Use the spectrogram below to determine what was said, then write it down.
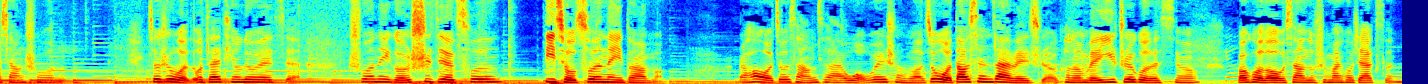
想说的，就是我我在听六月姐说那个世界村、地球村那一段嘛，然后我就想起来，我为什么就我到现在为止，可能唯一追过的星，包括我的偶像就是 Michael Jackson，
